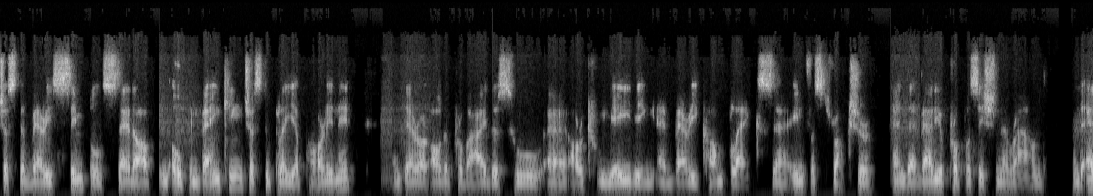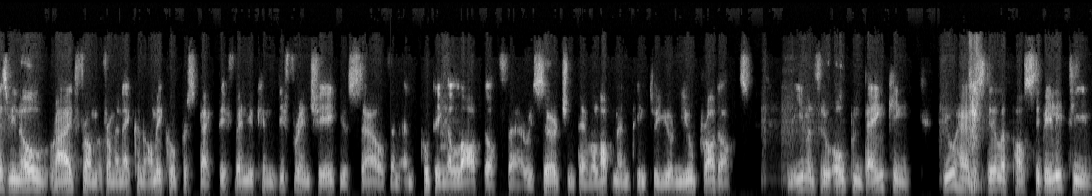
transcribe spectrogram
just a very simple setup in open banking just to play a part in it. And there are other providers who uh, are creating a very complex uh, infrastructure and a value proposition around and as we know, right, from, from an economical perspective, when you can differentiate yourself and, and putting a lot of uh, research and development into your new products, and even through open banking, you have still a possibility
